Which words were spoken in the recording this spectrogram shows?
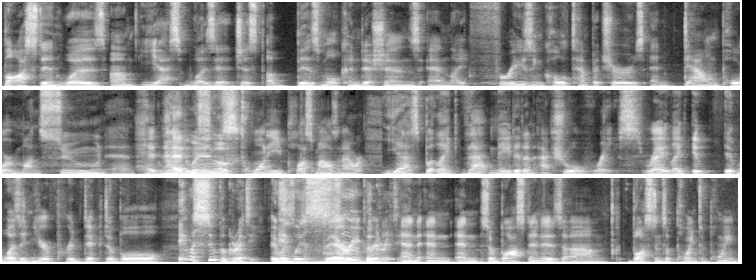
Boston was, um, yes, was it just abysmal conditions and like freezing cold temperatures and downpour monsoon and headwinds, Headwinds. of 20 plus miles an hour. Yes, but like that made it an actual race, right? Like it it wasn't your predictable it was super gritty. it was, very super gritty. And and and so Boston is um Boston's a point to point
